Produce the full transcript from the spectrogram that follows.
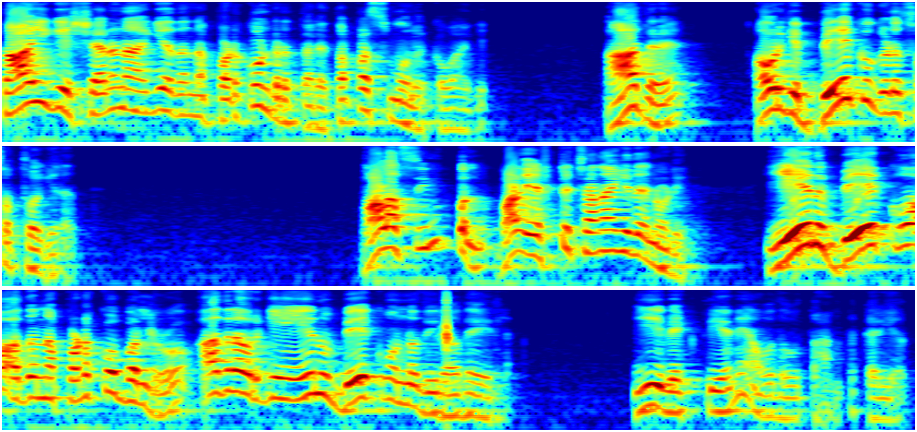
ತಾಯಿಗೆ ಶರಣಾಗಿ ಅದನ್ನು ಪಡ್ಕೊಂಡಿರ್ತಾರೆ ತಪಸ್ ಮೂಲಕವಾಗಿ. ಆದರೆ ಅವರಿಗೆ ಬೇಕುಗಳು ಸತ್ತೋಗಿರುತ್ತೆ. ಭಾಳ ಸಿಂಪಲ್, ಭಾಳ ಎಷ್ಟು ಚೆನ್ನಾಗಿದೆ ನೋಡಿ. ಏನು ಬೇಕೋ ಅದನ್ನು ಪಡ್ಕೋಬಲ್ಲರು ಆದರೆ ಅವ್ರಿಗೆ ಏನು ಬೇಕು ಅನ್ನೋದು ಇರೋದೇ ಇಲ್ಲ. ಈ ವ್ಯಕ್ತಿಯೇ ಅವಧೂತ ಅಂತ ಕರೆಯೋದು.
